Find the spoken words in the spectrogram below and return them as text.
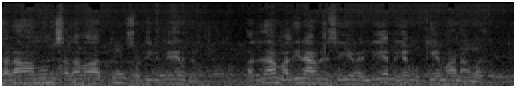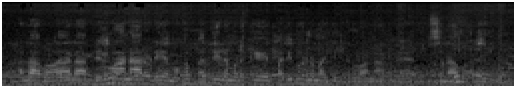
சலாமும் செலவாத்தும் சொல்லிக்கிட்டே இருக்கணும். அதுதான் மதீனாவில் செய்ய வேண்டிய மிக முக்கியமான அமல். அல்லாஹ் பெருமானாருடைய முகப்பத்தை நம்மளுக்கு பரிபூர்ணமாக்கி தருவானாங்க அஸ்ஸலாமு அலைக்கும்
